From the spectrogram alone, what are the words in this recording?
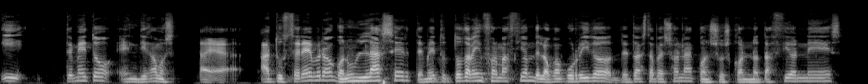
y te meto en, digamos, eh, a tu cerebro con un láser, te meto toda la información de lo que ha ocurrido de toda esta persona, con sus connotaciones,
